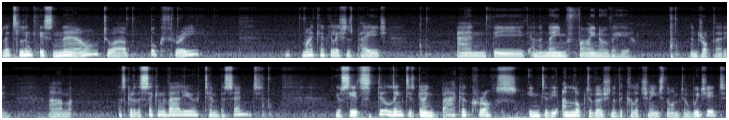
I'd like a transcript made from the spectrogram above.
Let's link this now to our book 3 my calculations page and the and the name fine over here and drop that in. Um, let's go to the second value, 10%. You'll see it's still linked, it's going back across into the unlocked version of the color change thermometer widget.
